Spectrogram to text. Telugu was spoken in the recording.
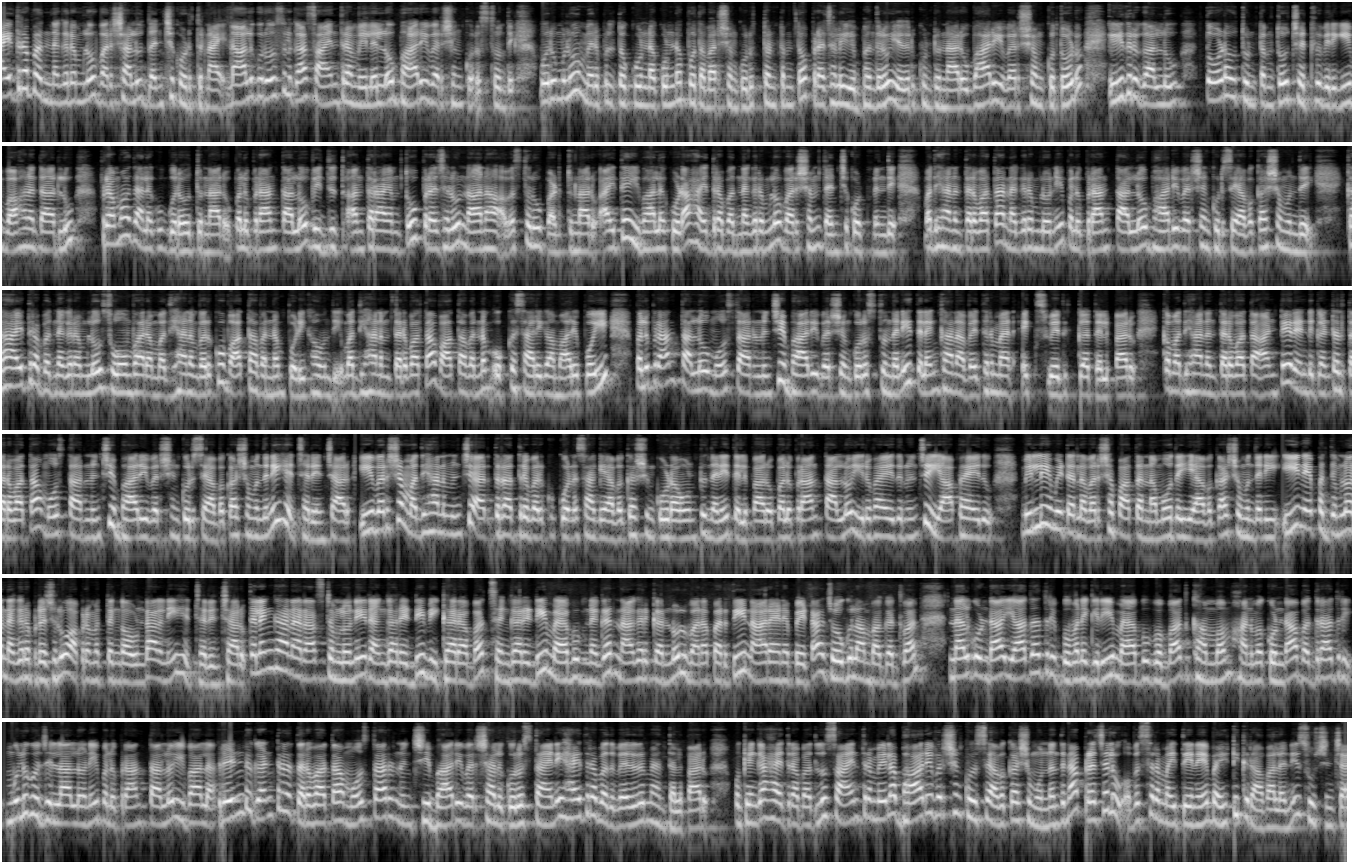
హైదరాబాద్ నగరంలో వర్షాలు దంచి కొడుతున్నాయి. నాలుగు రోజులుగా సాయంత్రం వేళల్లో భారీ వర్షం కురుస్తుంది. ఉరుములు మెరుపులతో కూడిన కుండపోత వర్షం కురుస్తుండటంతో ప్రజలు ఇబ్బందులు ఎదుర్కొంటున్నారు. భారీ వర్షంకు తోడు ఈదురుగాళ్ళు తోడవుతుండటంతో చెట్లు విరిగి వాహనదారులు ప్రమాదాలకు గురవుతున్నారు. పలు ప్రాంతాల్లో విద్యుత్ అంతరాయంతో ప్రజలు నానా అవస్థలు పడుతున్నారు. అయితే ఇవాళ కూడా హైదరాబాద్ నగరంలో వర్షం దంచికొట్టింది మధ్యాహ్నం తర్వాత నగరంలోని పలు ప్రాంతాల్లో భారీ వర్షం కురిసే అవకాశం ఉంది. ఇక హైదరాబాద్ నగరంలో సోమవారం మధ్యాహ్నం వరకు వాతావరణం పొడిగా ఉంది. మధ్యాహ్నం తర్వాత వాతావరణం ఒక్కసారిగా మారిపోయి పలు ప్రాంతాల్లో మోస్తారు నుంచి భారీ వర్షం కురుస్తుందని తెలంగాణ వెదర్మ్యాన్ ఎక్స్ వేదికగా తెలిపారు. ఇక మధ్యాహ్నం తర్వాత అంటే రెండు గంటల తర్వాత మోస్తారు నుంచి భారీ వర్షం కురిసే అవకాశం ఉందని హెచ్చరించారు. ఈ వర్షం మధ్యాహ్నం నుంచి అర్ధరాత్రి వరకు కొనసాగే అవకాశం కూడా ఉంటుందని తెలిపారు. పలు ప్రాంతాల్లో ఇరవై ఐదు నుంచి యాభై ఐదు మిల్లీమీటర్ల వర్షపాతం నమోదయ్యే అవకాశం ఉందని ఈ నేపథ్యంలో నగర ప్రజలు అప్రమత్తంగా ఉండాలని హెచ్చరించారు. తెలంగాణ రాష్ట్రంలోని రంగారెడ్డి వికారాబాద్ సంగారెడ్డి మహబూబ్ నగర్ నాగర్ కర్నూల్ వనపర్తి నారాయణపేట జోగులాంబ గద్వాల్ నల్గొండ యాదాద్రి భువనగిరి మహబూబాబాద్ ఖమ్మం హనుమకొండ భద్రాద్రి ములుగు జిల్లాల్లోని పలు ప్రాంతాల్లో ఇవాళ రెండు గంటల తర్వాత మోస్తారు నుంచి భారీ వర్షాలు కురుస్తాయని హైదరాబాద్ వెదర్మ్యాన్ తెలిపారు. ముఖ్యంగా హైదరాబాద్లో సాయంత్రం వేళ భారీ వర్షం కురిసే అవకాశం ఉన్నందున ప్రజలు అవసరమైతేనే బయటికి రావాలని సూచించారు.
